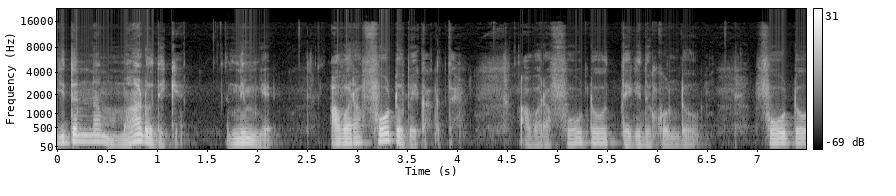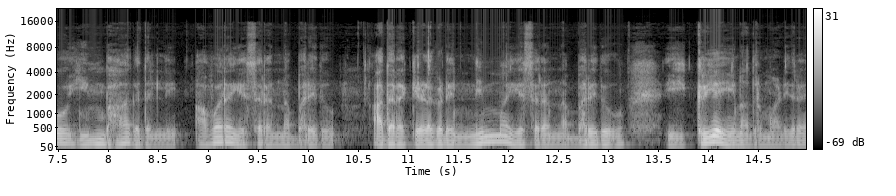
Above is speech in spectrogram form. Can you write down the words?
ಇದನ್ನು ಮಾಡೋದಕ್ಕೆ ನಿಮಗೆ ಅವರ ಫೋಟೋ ಬೇಕಾಗುತ್ತೆ. ಅವರ ಫೋಟೋ ತೆಗೆದುಕೊಂಡು ಫೋಟೋ ಹಿಂಭಾಗದಲ್ಲಿ ಅವರ ಹೆಸರನ್ನು ಬರೆದು, ಅದರ ಕೆಳಗಡೆ ನಿಮ್ಮ ಹೆಸರನ್ನು ಬರೆದು ಈ ಕ್ರಿಯೆ ಏನಾದರೂ ಮಾಡಿದರೆ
